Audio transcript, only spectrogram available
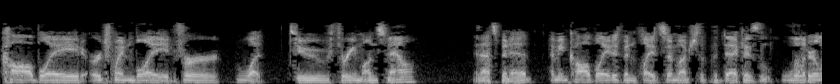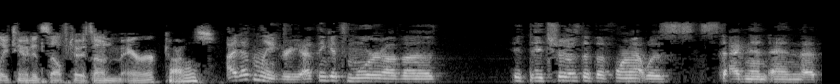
Caw-Blade or Twin Blade for, what, two, three months now? And that's been it. I mean, Caw-Blade has been played so much that the deck has literally tuned itself to its own mirror. Carlos? I definitely agree. I think it's more of a. It, it shows that the format was stagnant and that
